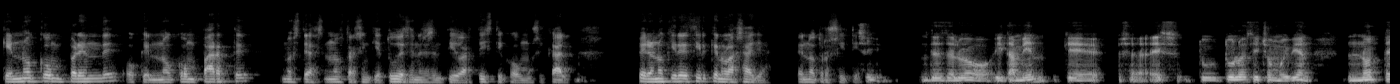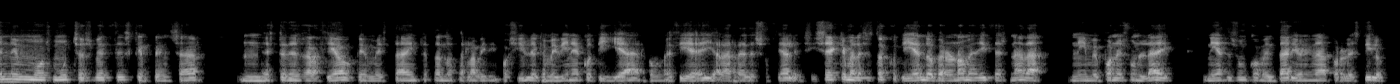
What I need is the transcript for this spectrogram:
que no comprende o que no comparte nuestras, nuestras inquietudes en ese sentido artístico o musical. Pero no quiere decir que no las haya en otros sitios. Sí, desde luego. Y también que, es, tú, tú lo has dicho muy bien, no tenemos muchas veces que pensar mm, este desgraciado que me está intentando hacer la vida imposible, que me viene a cotillear, como decía ella, a las redes sociales. Y sé que me las estás cotilleando, pero no me dices nada, ni me pones un like, ni haces un comentario, ni nada por el estilo.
